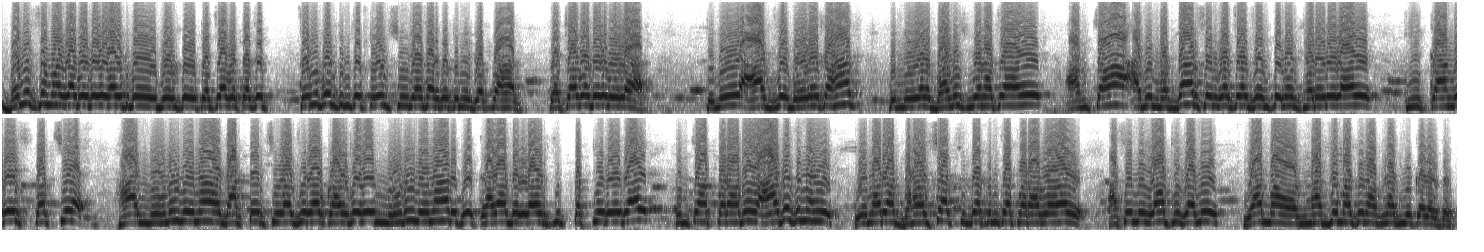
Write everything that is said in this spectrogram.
दलित समाजाबद्दल वाईट बोलतो त्याच्या त्याचं तरी पण तुमचं तोंड शिवल्यासारखं तुम्ही गप्प आहात. त्याच्याबद्दल बोला. तुम्ही आज जे बोलत आहात ते निवड बालिशपणाचं आहे. आमचा आणि मतदारसंघाच्या जनतेने ठरवलेला आहे. की काँग्रेस पक्ष हा निवडून येणार. डॉक्टर शिवाजीराव काळजे हे निवडून येणार. हे काळ्या दगडावरची पक्की रेग आहे. तुमचा पराभव आजच नाही. येणाऱ्या भविष्यात सुद्धा तुमचा पराभव आहे. असे मी या ठिकाणी या माध्यमातून आपणास मी कळवतो.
